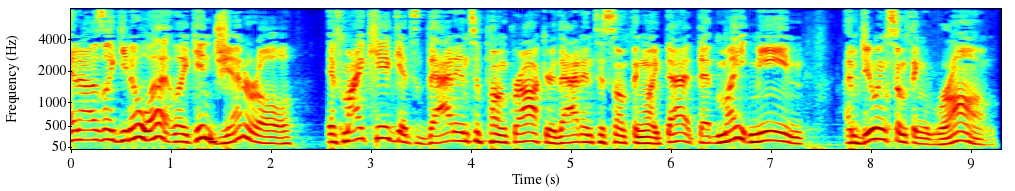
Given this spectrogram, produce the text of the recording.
and I was like, you know what? Like in general, if my kid gets that into punk rock or that into something like that, that might mean I'm doing something wrong.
